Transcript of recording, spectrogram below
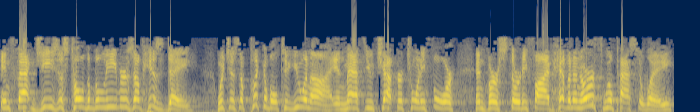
In fact, Jesus told the believers of His day, which is applicable to you and I in Matthew chapter 24 and verse 35, Heaven and earth will pass away,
